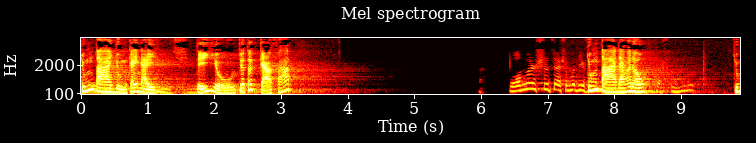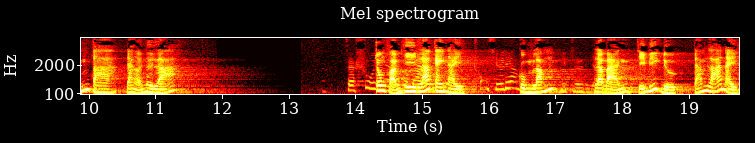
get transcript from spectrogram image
Chúng ta dùng cây này tỷ dụ cho tất cả pháp chúng ta đang ở đâu? Chúng ta đang ở nơi lá. trong phạm vi lá cây này cùng lắm là bạn chỉ biết được đám lá này.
